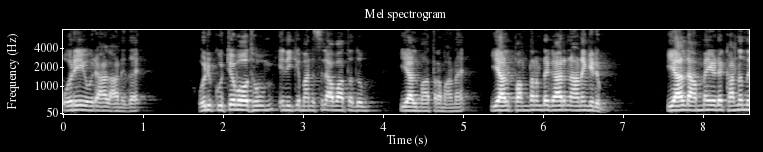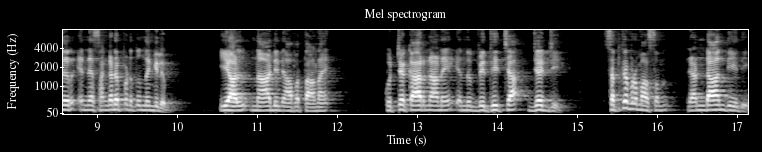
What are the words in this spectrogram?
ഒരേ ഒരാളാണിത്. ഒരു കുറ്റബോധവും എനിക്ക് മനസ്സിലാവാത്തതും ഇയാൾ മാത്രമാണ്. ഇയാൾ പന്ത്രണ്ടുകാരനാണെങ്കിലും ഇയാളുടെ അമ്മയുടെ കണ്ണുനീർ എന്നെ സങ്കടപ്പെടുത്തുന്നെങ്കിലും ഇയാൾ നാടിനാപത്താണ് കുറ്റക്കാരനാണ് എന്ന് വിധിച്ച ജഡ്ജി സെപ്റ്റംബർ മാസം രണ്ടാം തീയതി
